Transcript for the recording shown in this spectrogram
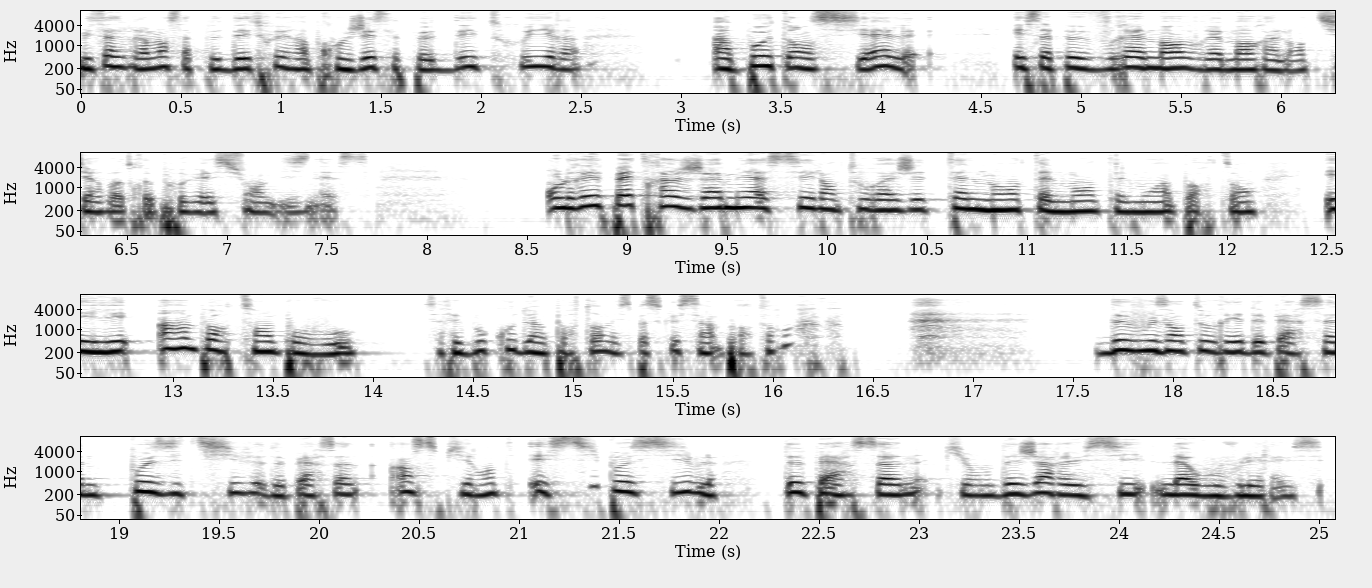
Mais ça, vraiment, ça peut détruire un projet, ça peut détruire un potentiel et ça peut vraiment, vraiment ralentir votre progression en business. On le répétera jamais assez, l'entourage est tellement, tellement, tellement important et il est important pour vous. Ça fait beaucoup d'important, mais c'est parce que c'est important. de vous entourer de personnes positives, de personnes inspirantes et si possible de personnes qui ont déjà réussi là où vous voulez réussir.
